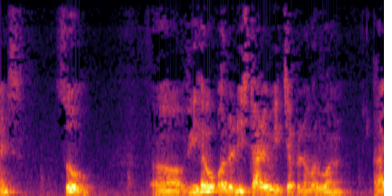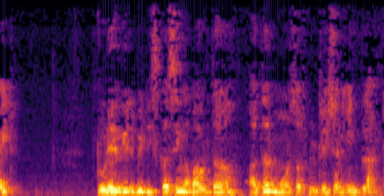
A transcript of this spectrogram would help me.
students so uh, we have already started with chapter number 1 right? Today we will be discussing about the other modes of nutrition in plant.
